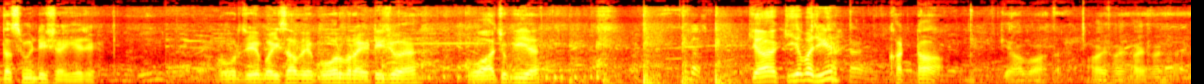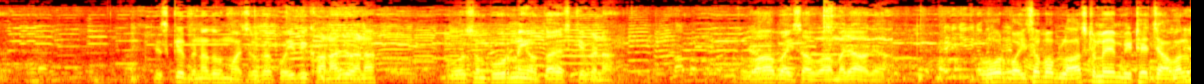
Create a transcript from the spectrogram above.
दसवीं डिश आई है जी। और ये भाई साहब, एक और वैरायटी जो है, वो आ चुकी है। क्या किया भाजी? खट्टा। क्या बात है। हाय हाय हाय हाय इसके बिना तो हिमाचल का कोई भी खाना जो है ना, वो संपूर्ण नहीं होता है इसके बिना। तो वाह भाई साहब, वाह, मज़ा आ गया। और भाई साहब, अब लास्ट में मीठे चावल,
